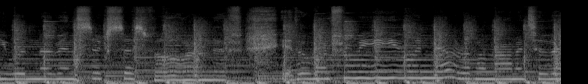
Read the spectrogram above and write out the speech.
you wouldn't have been successful. And if, if it weren't for me, you would never have amounted to very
